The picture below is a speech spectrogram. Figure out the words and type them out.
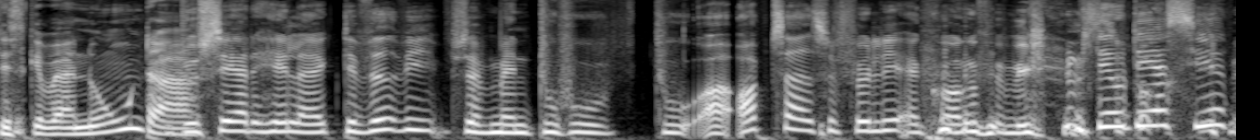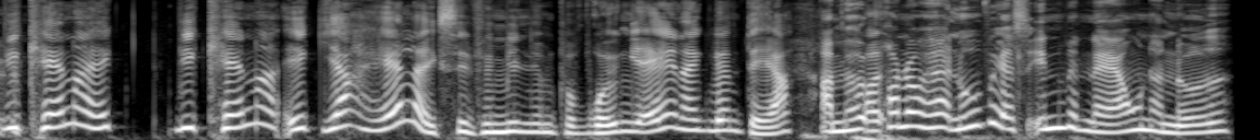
Det skal være nogen, der... Du ser det heller ikke, det ved vi, men du, du er optaget selvfølgelig af kongefamilien. det er jo det, jeg siger. Vi kender ikke vi kender ikke, jeg har heller ikke set familien på bryggen, jeg aner ikke, hvem det er. Jamen, prøv nu her, nu er vi altså inde ved nerven af noget.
